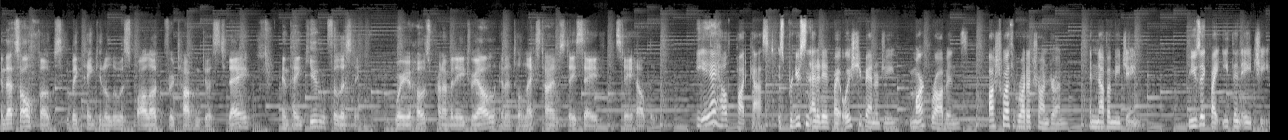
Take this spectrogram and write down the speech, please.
And that's all, folks. A big thank you to Luis Voloch for talking to us today. And thank you for listening. We're your hosts, Pranav and Adriel. And until next time, stay safe and stay healthy. The AI Health podcast is produced and edited by Oishi Banerjee, Mark Robbins, Ashwath Radhachandran, and Navami Jain. Music by Ethan A. Chi.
